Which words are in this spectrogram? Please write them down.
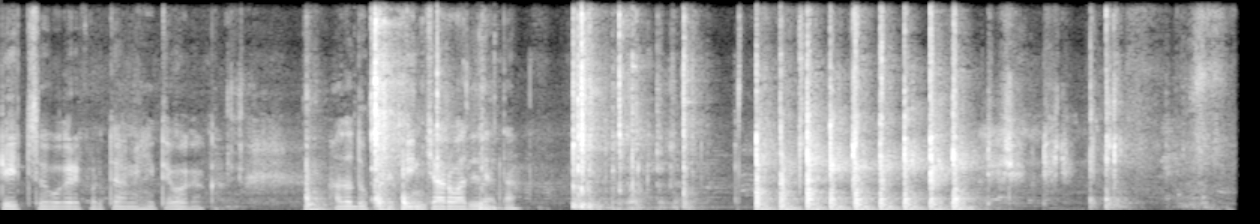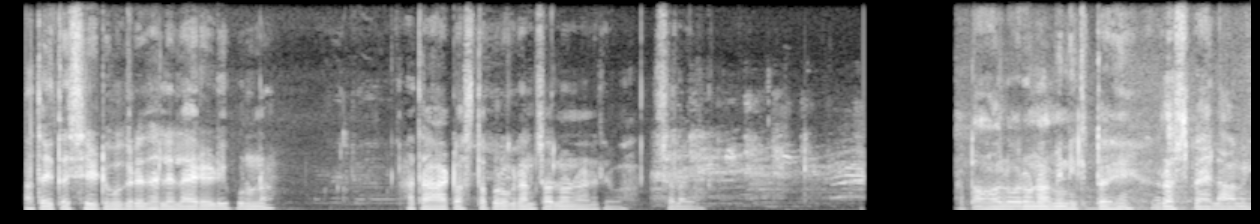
टेजचं वगैरे करतो आम्ही. इथे बघा का. आता दुपारी तीन चार वाजले आता. आता इथं सेट वगैरे झालेला आहे रेडी पूर्ण. आता आठ वाजता प्रोग्राम चालू होणार तेव्हा. चला मग. आता हॉलवरून आम्ही निघतो आहे रस प्यायला आम्ही.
